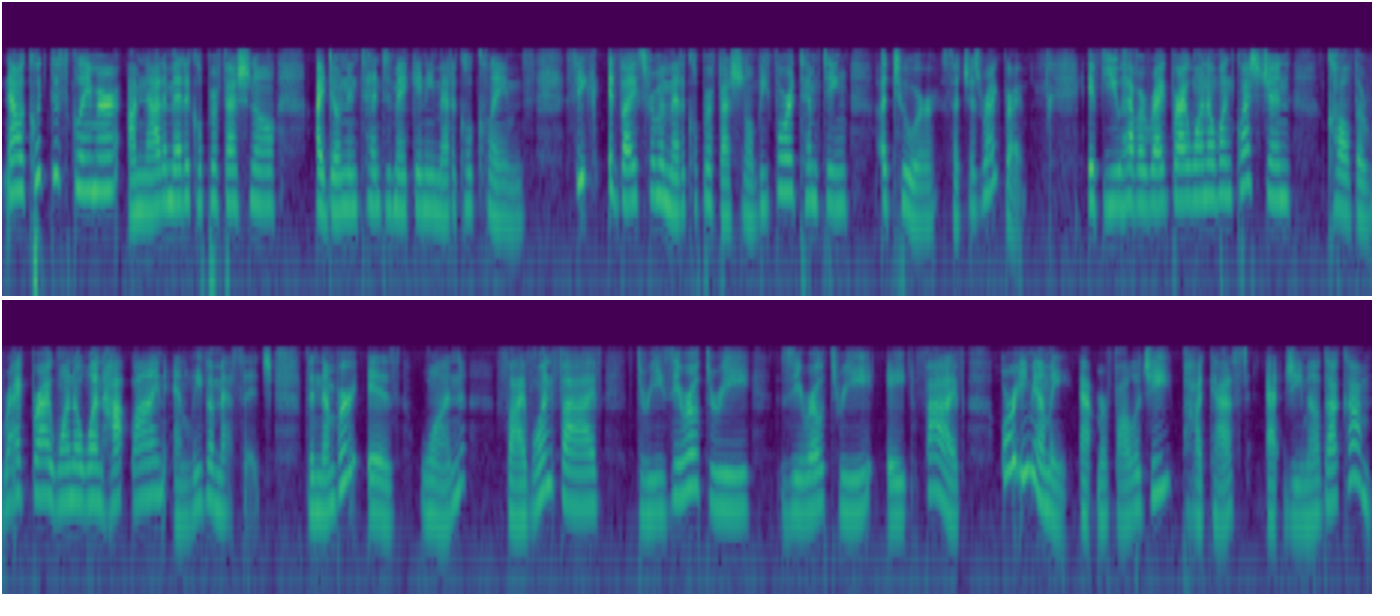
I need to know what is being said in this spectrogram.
Now, a quick disclaimer I'm not a medical professional. I don't intend to make any medical claims. Seek advice from a medical professional before attempting a tour such as RAGBRAI. If you have a RAGBRAI 101 question, call the RAGBRAI 101 hotline and leave a message. The number is 1 515 303 0385 or email me at murphologypodcast at gmail.com.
